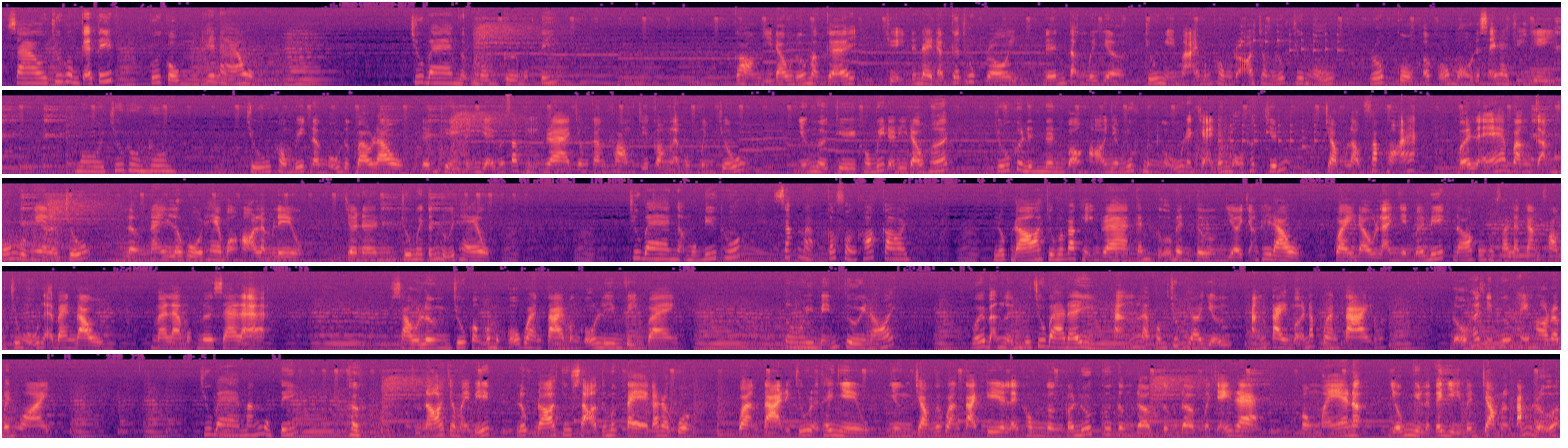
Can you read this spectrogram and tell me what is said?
sao chú không kể tiếp, cuối cùng thế nào? Chú ba ngượng ngùng cười một tiếng. Còn gì đâu nữa mà kể, chuyện đến đây đã kết thúc rồi. Đến tận bây giờ, chú nghĩ mãi vẫn không rõ trong lúc chú ngủ, rốt cuộc ở cổ mộ đã xảy ra chuyện gì. Môi chú run run, Chú không biết đã ngủ được bao lâu, đến khi tỉnh dậy mới phát hiện ra trong căn phòng chỉ còn lại một mình chú. Những người kia không biết đã đi đâu hết. Chú cứ đinh ninh bọn họ nhân lúc mình ngủ đã chạy đến mộ thất chính, trong lòng phát hỏa. Bởi lẽ Văn Cẩm vốn luôn nghe lời chú, lần này là hùa theo bọn họ làm liều, cho nên chú mới tính đuổi theo. Chú ba ngậm một điếu thuốc, sắc mặt có phần khó coi. Lúc đó chú mới phát hiện ra cánh cửa bên tường giờ chẳng thấy đâu Quay đầu lại nhìn mới biết đó cũng không phải là căn phòng chú ngủ lại ban đầu Mà là một nơi xa lạ. Sau lưng chú còn có một cổ quan tài bằng gỗ liêm viền vàng. Tôi mỉm cười nói Với bản lĩnh của chú ba đây Hẳn là không chút do dự Thẳng tay mở nắp quan tài. Đổ hết những thứ hay ho ra bên ngoài. Chú ba mắng một tiếng Hừ, tôi nói cho mày biết Lúc đó chú sợ tới mức tè cả ra quần quan tài thì chú đã thấy nhiều, nhưng trong cái quan tài kia lại không ngừng có nước cứ từng đợt từng đợt mà chảy ra. Còn mẹ nó, giống như là cái gì bên trong đang tắm rửa.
